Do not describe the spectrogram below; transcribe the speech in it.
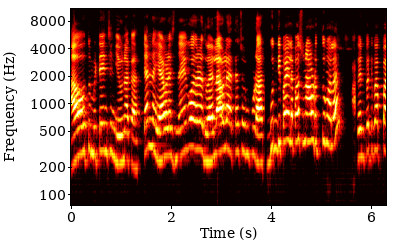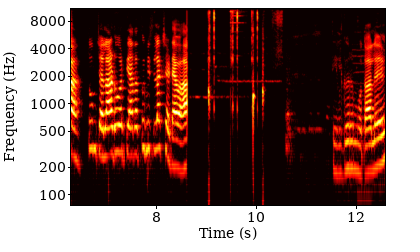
अहो तुम्ही टेन्शन घेऊ नका. त्यांना यावेळेस नाही गोदड्या धुवायला लावल्या त्याच्याहून पुढे. बुंदी पहिल्यापासून आवडत तुम्हाला? गणपती बाप्पा तुमच्या लाडूवरती आता तुम्हीच लक्ष ठेवा. तेल गरम होत आलंय.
